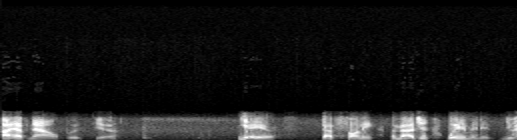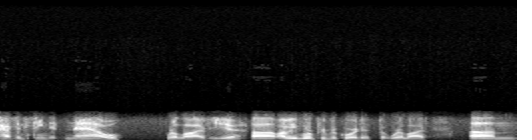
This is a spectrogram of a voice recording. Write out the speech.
I have now, but yeah. Yeah, yeah. That's funny. Imagine. Wait a minute. You haven't seen it now? We're live. Yeah. Uh, I mean, we're pre-recorded, but we're live. Um,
